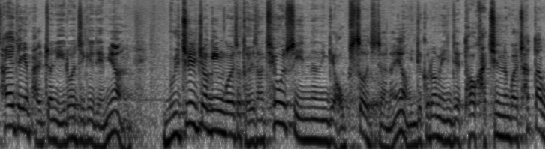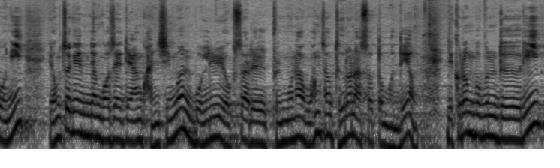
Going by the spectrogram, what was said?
사회적인 발전이 이루어지게 되면 물질적인 거에서 더 이상 채울 수 있는 게 없어지잖아요. 이제 그러면 이제 더 가치 있는 걸 찾다 보니 영적인 것에 대한 관심은 뭐 인류 역사를 불문하고 항상 드러났었던 건데요. 이제 그런 부분들이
